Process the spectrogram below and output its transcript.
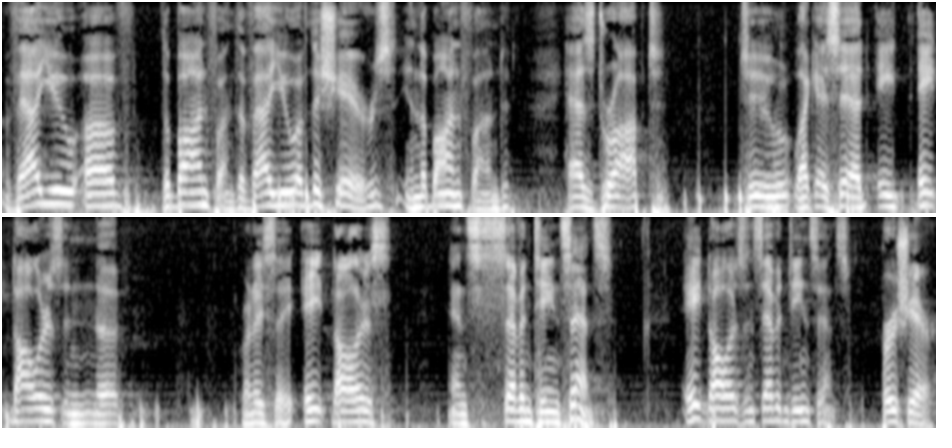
value of the bond fund, the value of the shares in the bond fund has dropped to, like I said, eight eight dollars and uh, what did I say? Eight dollars and seventeen cents. Eight dollars and seventeen cents per share,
